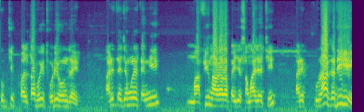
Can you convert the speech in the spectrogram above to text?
तुमची पलटाभुई थोडी होऊन जाईल. आणि त्याच्यामुळे त्यांनी माफी मागायला पाहिजे समाजाची. आणि पुन्हा कधीही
